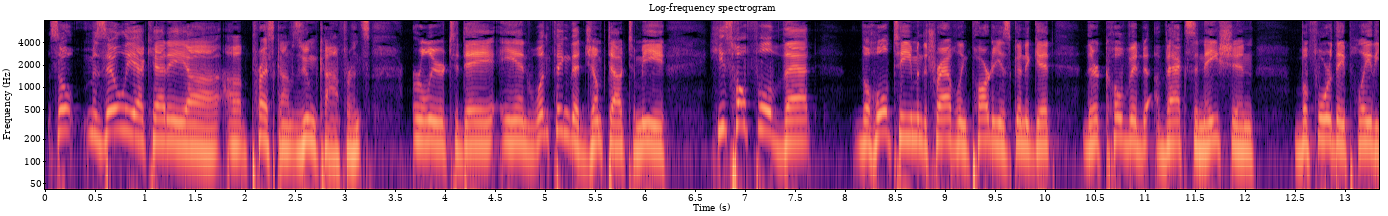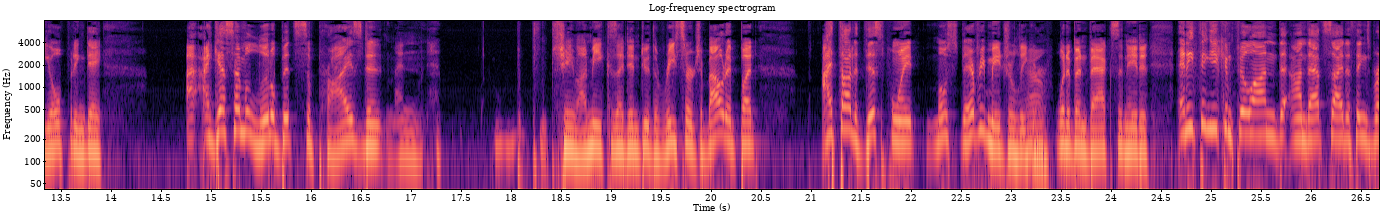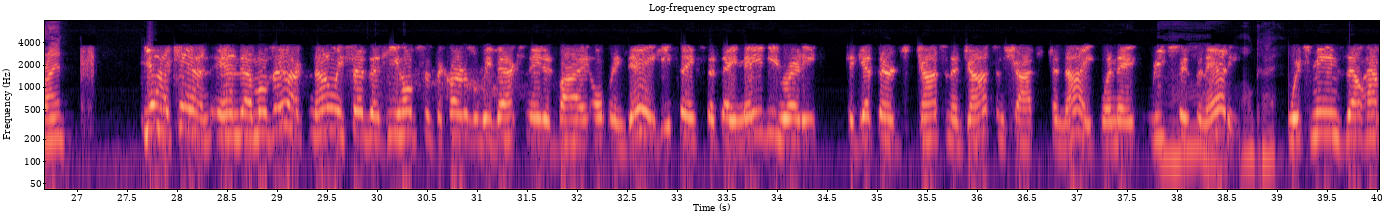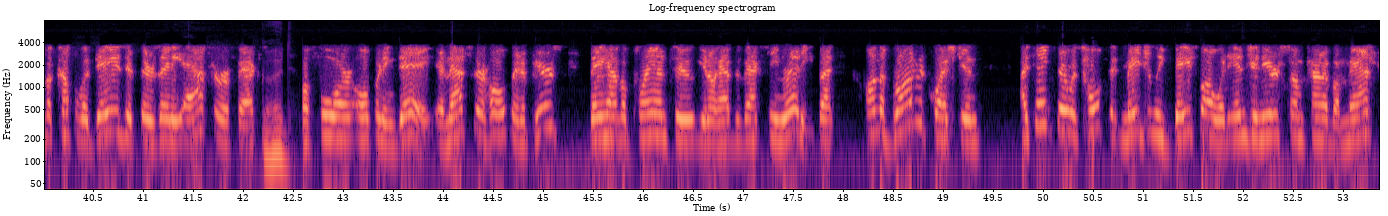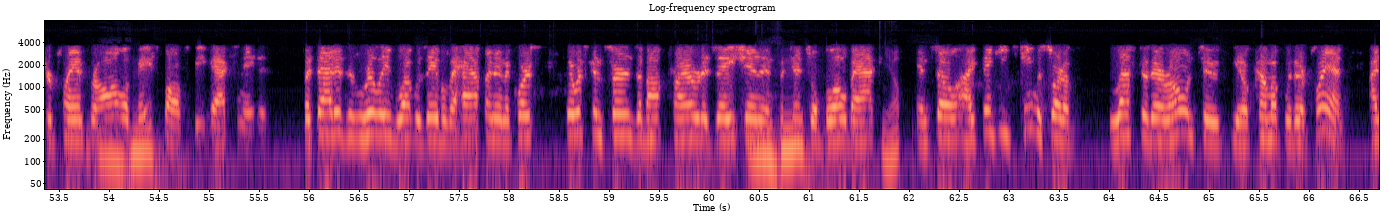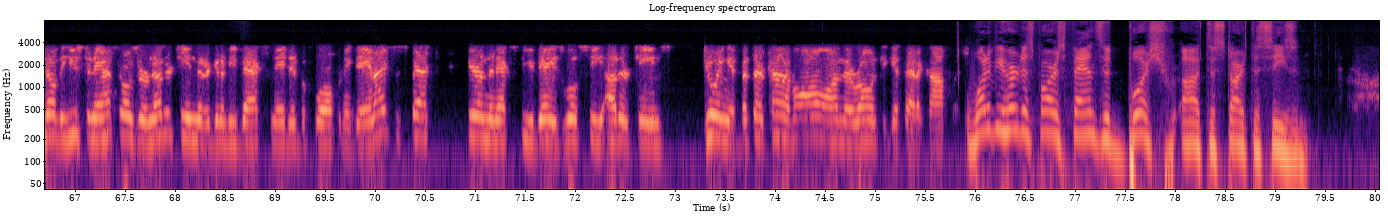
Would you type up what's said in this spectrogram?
So Mozeliak had a, uh, a press con- Zoom conference earlier today, and one thing that jumped out to me, he's hopeful that the whole team and the traveling party is going to get their COVID vaccination before they play the opening day. I, I guess I'm a little bit surprised, and, and shame on me because I didn't do the research about it, but. I thought at this point most every major leaguer Yeah. would have been vaccinated. Anything you can fill on on that side of things, Brian? Yeah, I can. And uh, Mozeliak not only said that he hopes that the Cardinals will be vaccinated by opening day, he thinks that they may be ready to get their Johnson and Johnson shots tonight when they reach Cincinnati. okay. Which means they'll have a couple of days if there's any after effects Good. before opening day, and that's their hope. And it appears they have a plan to, you know, have the vaccine ready. But on the broader question, I think there was hope that Major League Baseball would engineer some kind of a master plan for all of mm-hmm. baseball to be vaccinated. But that isn't really what was able to happen. And of course, there was concerns about prioritization and mm-hmm. potential blowback. Yep. And so I think each team was sort of left to their own to, you know, come up with their plan. I know the Houston Astros are another team that are going to be vaccinated before opening day. And I suspect here in the next few days, we'll see other teams doing it, but they're kind of all on their own to get that accomplished. What have you heard as far as fans at Busch uh, to start the season?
